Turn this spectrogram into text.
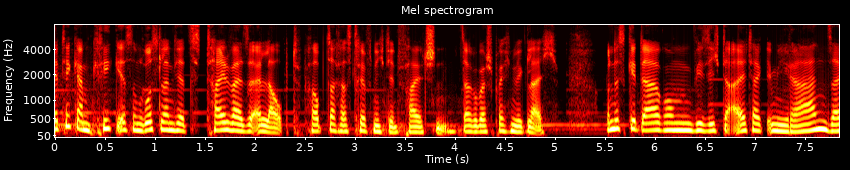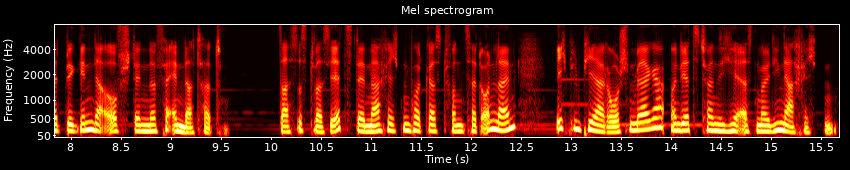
Kritik am Krieg ist in Russland jetzt teilweise erlaubt. Hauptsache, es trifft nicht den Falschen. Darüber sprechen wir gleich. Und es geht darum, wie sich der Alltag im Iran seit Beginn der Aufstände verändert hat. Das ist was jetzt, der Nachrichtenpodcast von Z Online. Ich bin Pia Rauschenberger und jetzt hören Sie hier erstmal die Nachrichten.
